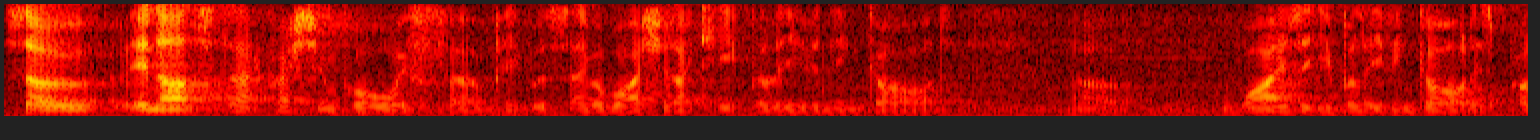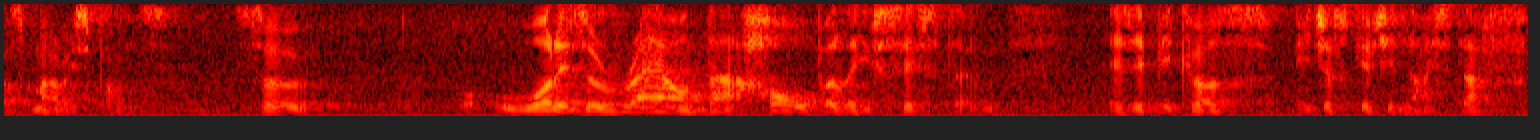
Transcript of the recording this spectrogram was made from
So, in answer to that question, Paul, if um, people say, well, why should I keep believing in God? Uh, why is it you believe in God? Is perhaps my response. So, what is around that whole belief system? Is it because He just gives you nice stuff?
